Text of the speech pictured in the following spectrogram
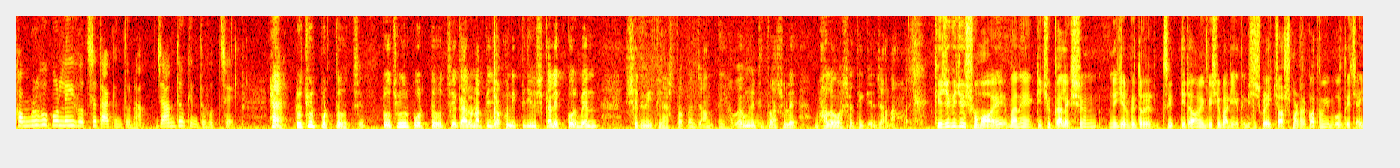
সংগ্রহ করলেই হচ্ছে তা কিন্তু না জানতেও কিন্তু হচ্ছে হ্যাঁ প্রচুর পড়তে হচ্ছে। প্রচুর পড়তে হচ্ছে কারণ আপনি যখন একটি জিনিস কালেক্ট করবেন সেটির ইতিহাস তো আপনার জানতেই হবে এবং এটি তো আসলে ভালোবাসা থেকে জানা হয়। কিছু কিছু সময় মানে কিছু কালেকশন নিজের ভেতরের তৃপ্তিটা অনেক বেশি বাড়িয়ে দেয়। বিশেষ করে এই চশমাটার কথা আমি বলতে চাই।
